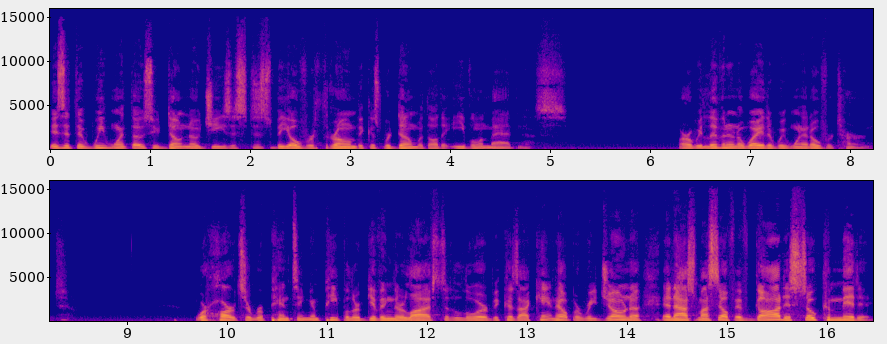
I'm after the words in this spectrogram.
Is it that we want those who don't know Jesus just to be overthrown because we're done with all the evil and madness? Or are we living in a way that we want it overturned? Where hearts are repenting and people are giving their lives to the Lord because I can't help but read Jonah and ask myself if God is so committed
